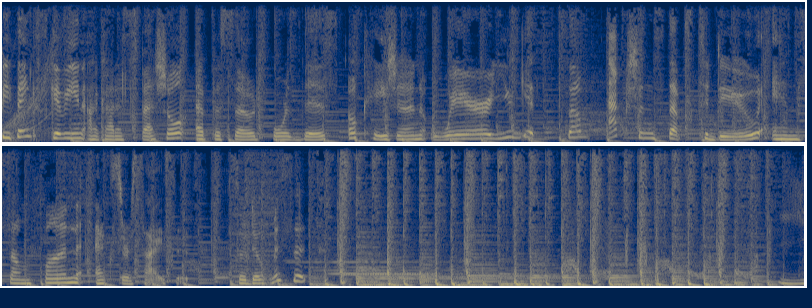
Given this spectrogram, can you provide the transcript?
Happy Thanksgiving. I got a special episode for this occasion where you get some action steps to do and some fun exercises. So don't miss it.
